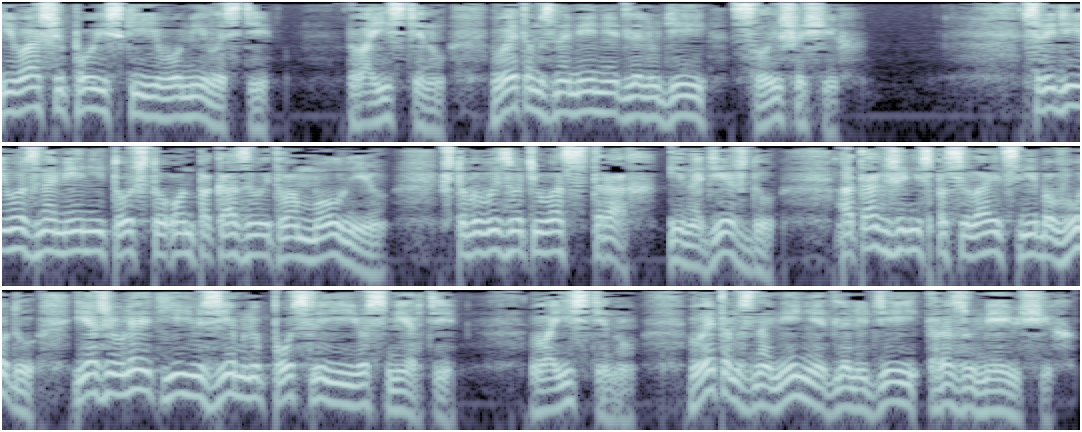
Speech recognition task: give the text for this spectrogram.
и ваши поиски его милости — Воистину, в этом знамение для людей, слышащих. Среди его знамений то, что он показывает вам молнию, чтобы вызвать у вас страх и надежду, а также не спосылает с неба воду и оживляет ею землю после ее смерти. Воистину, в этом знамение для людей разумеющих.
